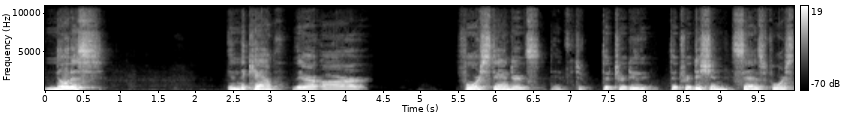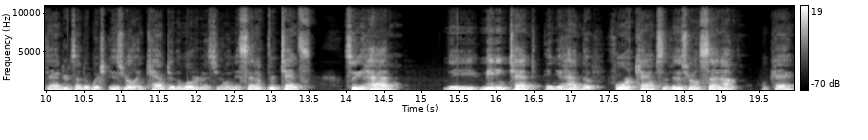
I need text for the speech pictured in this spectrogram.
Notice in the camp there are four standards. The, the, the tradition says four standards under which Israel encamped in the wilderness. You know, when they set up their tents, so you had the meeting tent and you had the four camps of Israel set up, okay,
